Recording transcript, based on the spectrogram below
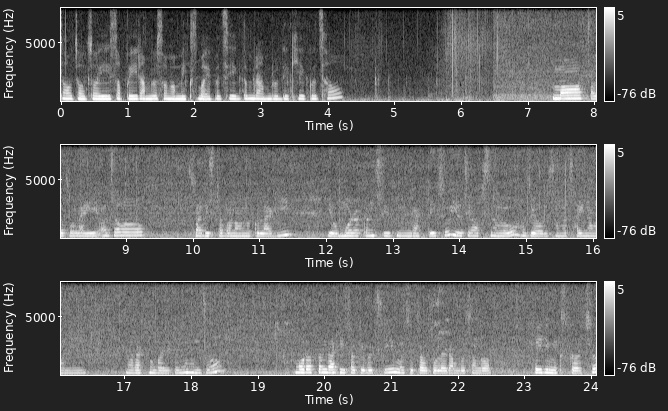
चाउचाउ चाहिँ सबै राम्रोसँग मिक्स भएपछि एकदम राम्रो देखिएको छ। म चाउचाउलाई अझ स्वादिष्ट बनाउनको लागि यो मोरक्कन सिजनिङ राख्दैछु। यो चाहिँ अप्सनल हो। हजुरहरूसँग छैन भने नराख्नु भए पनि हुन्छ। मोरक्कन राखिसकेपछि म चाहिँ चाउचाउलाई राम्रोसँग फेरि मिक्स गर्छु।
